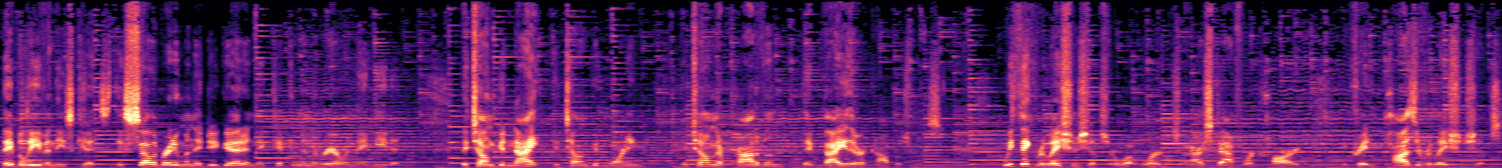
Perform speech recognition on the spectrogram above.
They believe in these kids. They celebrate them when they do good and they kick them in the rear when they need it. They tell them good night, they tell them good morning, they tell them they're proud of them, they value their accomplishments. We think relationships are what works, and our staff work hard at creating positive relationships.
